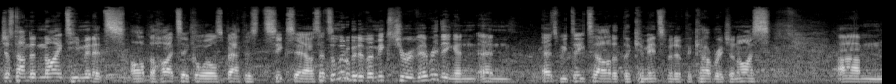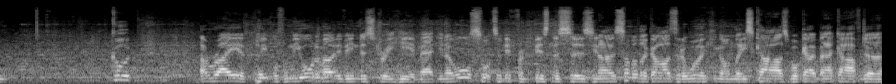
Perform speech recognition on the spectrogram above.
just under 90 minutes of the Hi-Tec Oils Bathurst six hours. That's a little bit of a mixture of everything, and, and as we detailed at the commencement of the coverage, a nice, um, good array of people from the automotive industry here, Matt. You know, all sorts of different businesses. You know, some of the guys that are working on these cars will go back after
